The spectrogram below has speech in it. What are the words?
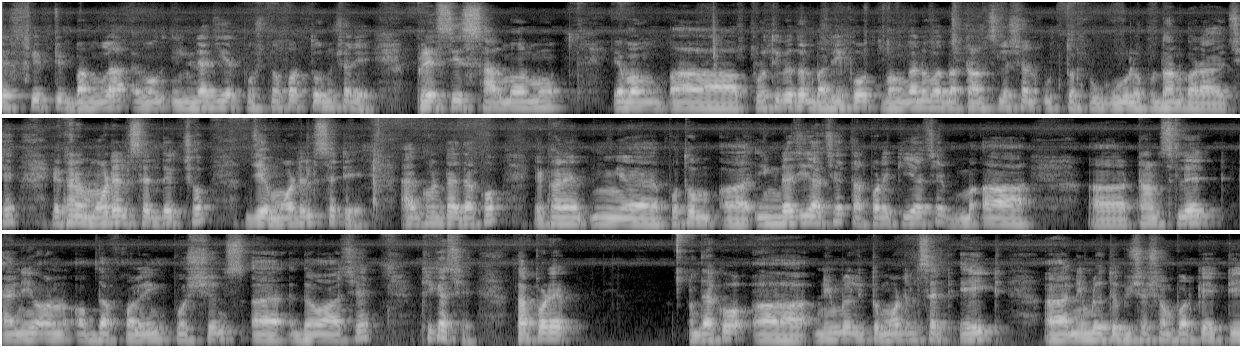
ডেসক্রিপটিভ বাংলা এবং ইংরাজি এর প্রশ্নপত্র অনুসারে প্রেসিস সারমর্ম এবং প্রতিবেদন বা রিপোর্ট বঙ্গানুবাদ বা ট্রান্সলেশন উত্তরগুলো প্রদান করা হয়েছে। এখানে মডেল সেট দেখছ? যে মডেল সেটে এক ঘন্টায় দেখো, এখানে প্রথম ইংরাজি আছে, তারপরে কি আছে? Translate any one of the following questions দেওয়া আছে। ঠিক আছে? তারপরে দেখো নিম্নলিখিত মডেল সেট এইট নিম্নলিখিত বিষয় সম্পর্কে একটি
